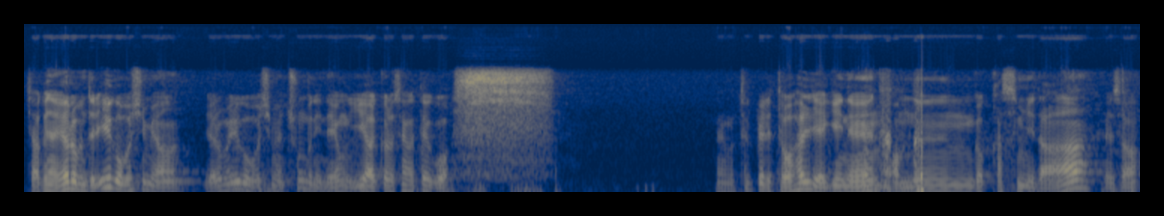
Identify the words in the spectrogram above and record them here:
자, 그냥 여러분들 읽어보시면, 여러분 읽어보시면 충분히 내용 이해할 거로 생각되고, 네, 뭐 특별히 더 할 얘기는 없는 된것 같습니다. 그래서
